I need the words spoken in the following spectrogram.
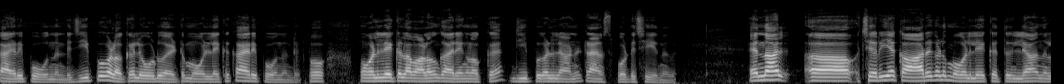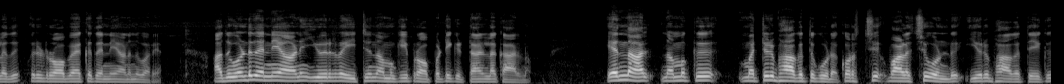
കയറി പോകുന്നുണ്ട്. ജീപ്പുകളൊക്കെ ലോഡുമായിട്ട് മുകളിലേക്ക് കയറി പോകുന്നുണ്ട്. ഇപ്പോൾ മുകളിലേക്കുള്ള വളവും കാര്യങ്ങളൊക്കെ ജീപ്പുകളിലാണ് ട്രാൻസ്പോർട്ട് ചെയ്യുന്നത്. എന്നാൽ ചെറിയ കാറുകൾ മുകളിലേക്ക് എത്തില്ല എന്നുള്ളത് ഒരു ഡ്രോബാക്ക് തന്നെയാണെന്ന് പറയാം. അതുകൊണ്ട് തന്നെയാണ് ഈ ഒരു റേറ്റ് നമുക്ക് ഈ പ്രോപ്പർട്ടി കിട്ടാനുള്ള കാരണം. എന്നാൽ നമുക്ക് മറ്റൊരു ഭാഗത്ത് കൂടെ കുറച്ച് വളച്ചുകൊണ്ട് ഈ ഒരു ഭാഗത്തേക്ക്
